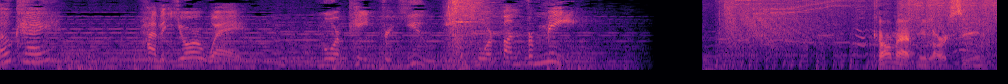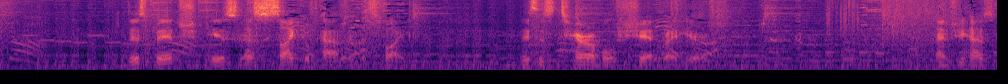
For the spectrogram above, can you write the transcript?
Okay. Have it your way. More pain for you means more fun for me. Come at me, Larxene. This bitch is a psychopath in this fight. This is terrible shit right here. And she has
